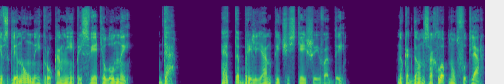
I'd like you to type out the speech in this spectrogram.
и взглянул на игру камней при свете луны. Да, это бриллианты чистейшей воды. Но когда он захлопнул футляр,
